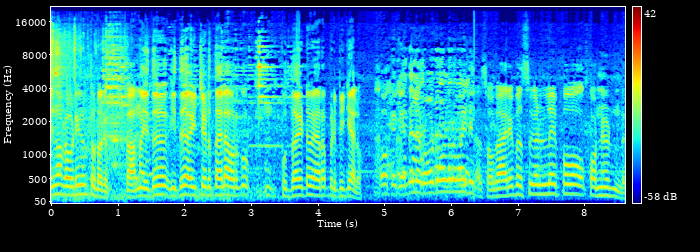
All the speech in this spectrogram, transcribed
ഈ നടപടികൾ തുടരും. കാരണം ഇത് ഇത് അഴിച്ചെടുത്താൽ അവർക്ക് പുതുതായിട്ട് വേറെ പിടിപ്പിക്കാലോ. Okay okay. എന്തായാലും റോഡ് റോളറുമായിട്ട് സ്വകാര്യ ബസ്സുകളിൽ ഇപ്പോൾ കുറഞ്ഞിട്ടുണ്ട്.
